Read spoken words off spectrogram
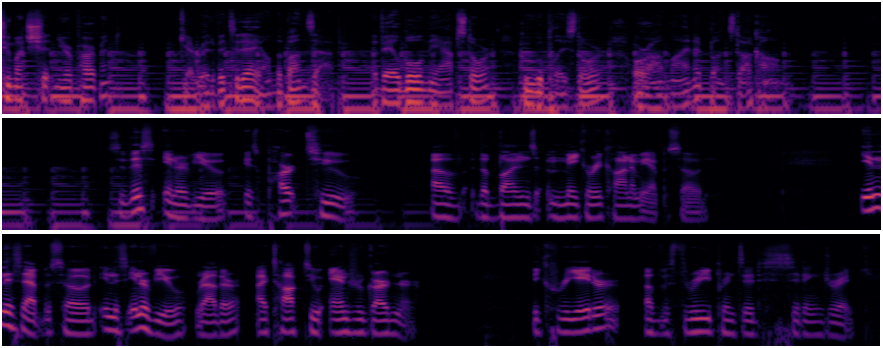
Too much shit in your apartment? Get rid of it today on the Bunz app. Available in the App Store, Google Play Store, or online at bunz.com. So this interview is part two of the Bunz Maker Economy episode. In this episode, in this interview, rather, I talked to Andrew Gardner, the creator of the 3D printed sitting Drake.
